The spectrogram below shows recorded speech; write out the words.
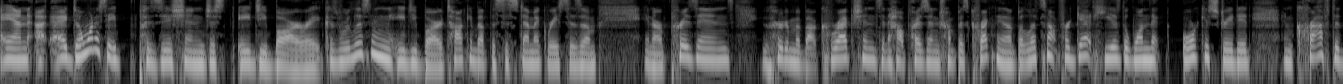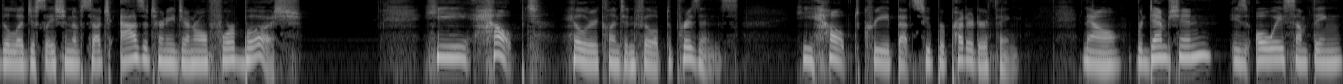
and I, I, don't want to say position just AG Barr, right? Because we're listening to AG Barr talking about the systemic racism in our prisons. You heard him about corrections and how President Trump is correcting them. But let's not forget, he is the one that orchestrated and crafted the legislation of such as Attorney General for Bush. He helped Hillary Clinton fill up the prisons he helped create that super predator thing. Now, redemption is always something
